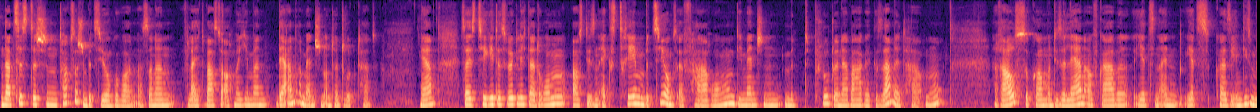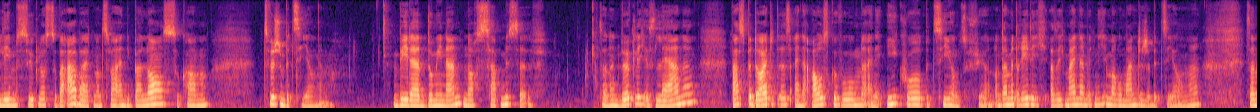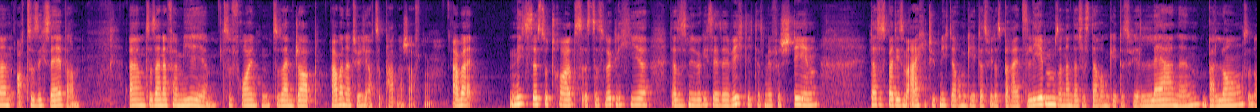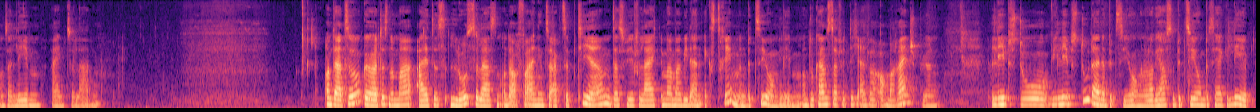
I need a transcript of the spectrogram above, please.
narzisstischen, toxischen Beziehung geworden ist, sondern vielleicht warst du auch mal jemand, der andere Menschen unterdrückt hat. Ja, das heißt, hier geht es wirklich darum, aus diesen extremen Beziehungserfahrungen, die Menschen mit Pluto in der Waage gesammelt haben, rauszukommen und diese Lernaufgabe jetzt in einen, jetzt quasi in diesem Lebenszyklus zu bearbeiten und zwar in die Balance zu kommen zwischen Beziehungen. Weder dominant noch submissive, sondern wirklich es lernen, was bedeutet es, eine ausgewogene, eine equal Beziehung zu führen. Und damit rede ich, also ich meine damit nicht immer romantische Beziehungen, ne? sondern auch zu sich selber, ähm, zu seiner Familie, zu Freunden, zu seinem Job, aber natürlich auch zu Partnerschaften. Aber nichtsdestotrotz ist das wirklich hier, das ist mir wirklich sehr, sehr wichtig, dass wir verstehen, dass es bei diesem Archetyp nicht darum geht, dass wir das bereits leben, sondern dass es darum geht, dass wir lernen, Balance in unser Leben einzuladen. Und dazu gehört es nun mal, Altes loszulassen und auch vor allen Dingen zu akzeptieren, dass wir vielleicht immer mal wieder in extremen Beziehungen leben. Und du kannst da für dich einfach auch mal reinspüren. Lebst du, wie lebst du deine Beziehungen oder wie hast du Beziehungen bisher gelebt?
